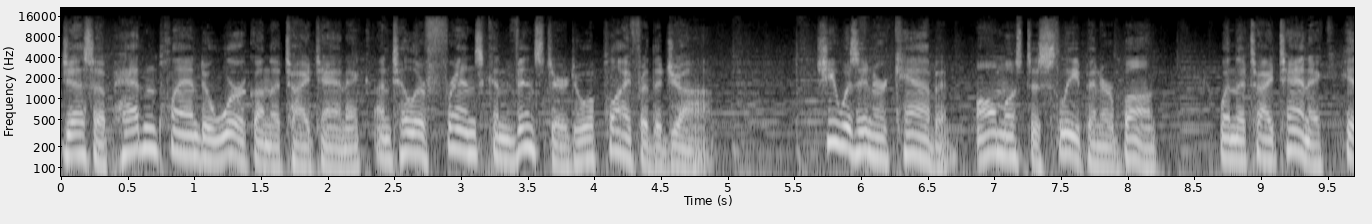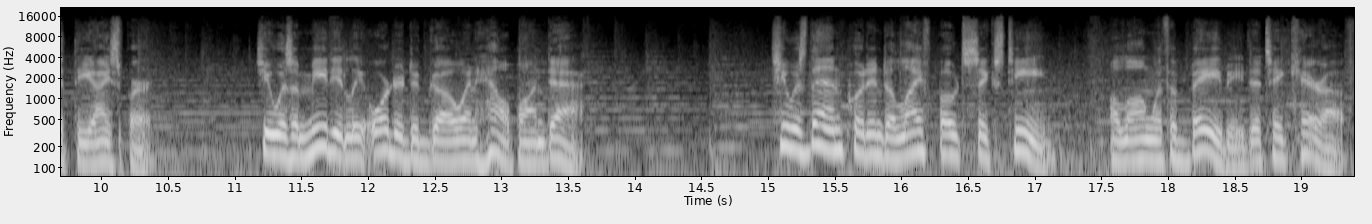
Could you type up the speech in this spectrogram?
Jessop hadn't planned to work on the Titanic until her friends convinced her to apply for the job. She was in her cabin, almost asleep in her bunk, when the Titanic hit the iceberg. She was immediately ordered to go and help on deck. She was then put into Lifeboat 16, along with a baby to take care of.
